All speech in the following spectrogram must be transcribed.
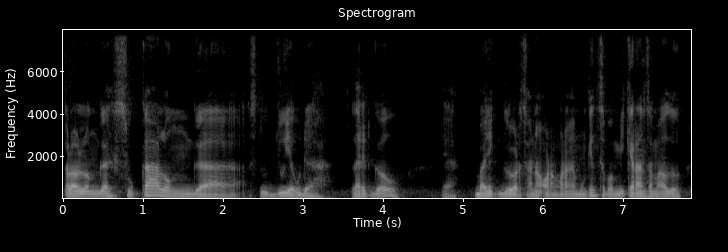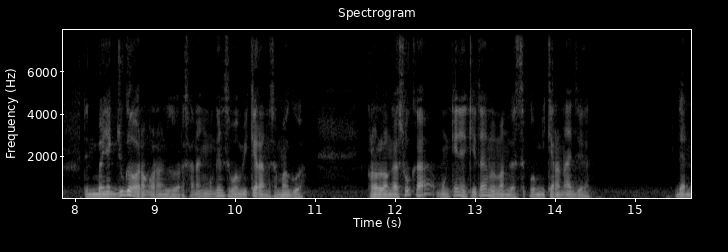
kalau lo nggak suka lo nggak setuju ya udah let it go ya. Banyak di luar sana orang-orang yang mungkin sepemikiran sama lo dan banyak juga orang-orang di luar sana yang mungkin sepemikiran sama gue kalau lo nggak suka mungkin ya kita memang nggak sepemikiran aja. Dan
